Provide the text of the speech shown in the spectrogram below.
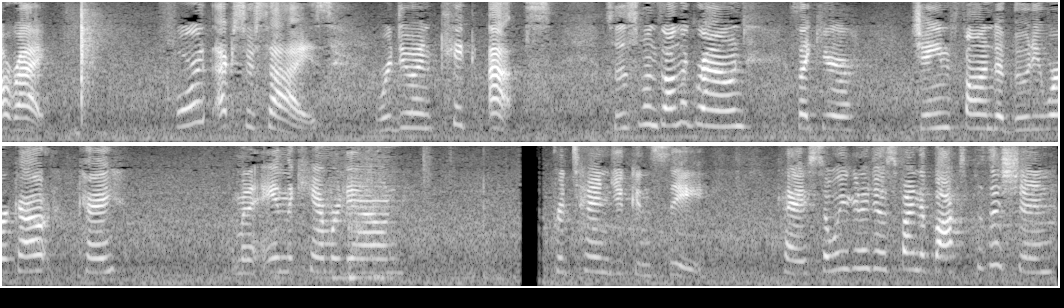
All right, fourth exercise, we're doing kick ups. So this one's on the ground. It's like your Jane Fonda booty workout, okay? I'm gonna aim the camera down, pretend you can see. Okay, so what you're gonna do is find a box position,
